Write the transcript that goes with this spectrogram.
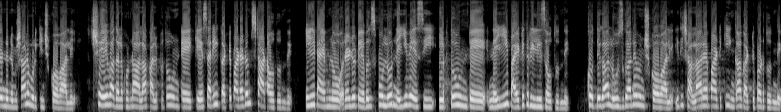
రెండు నిమిషాలు ఉడికించుకోవాలి. చేయి వదలకుండా అలా కలుపుతూ ఉంటే కేసరి గట్టిపడడం స్టార్ట్ అవుతుంది. ఈ టైంలో రెండు టేబుల్ స్పూన్లు నెయ్యి వేసి కలుపుతూ ఉంటే నెయ్యి బయటికి రిలీజ్ అవుతుంది. కొద్దిగా లూజ్ గానే ఉంచుకోవాలి. ఇది చల్లారేపాటికి ఇంకా గట్టి పడుతుంది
